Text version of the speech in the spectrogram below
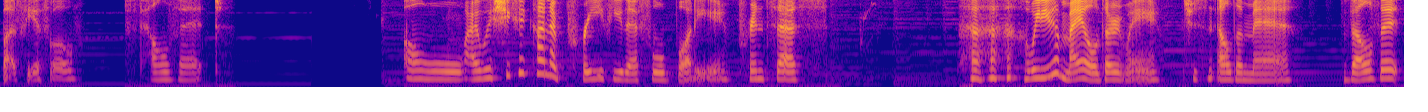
but fearful. Velvet. Oh, I wish you could kind of preview their full body. Princess. we need a male, don't we? She's an elder mare. Velvet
